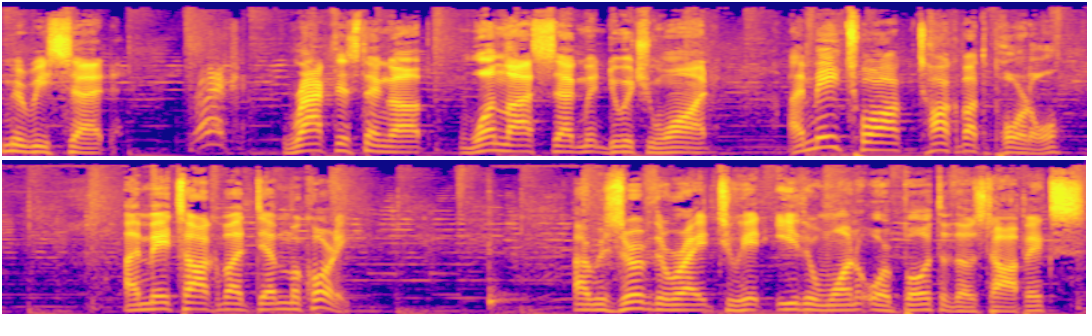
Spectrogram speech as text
Let me reset. Rack. Rack this thing up. One last segment. Do what you want. I may talk talk about the portal. I may talk about Devin McCourty. I reserve the right to hit either one or both of those topics.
